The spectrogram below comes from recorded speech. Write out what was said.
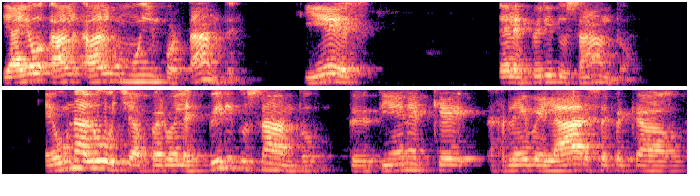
Y hay algo muy importante, y es el Espíritu Santo. Es una lucha, pero el Espíritu Santo te tiene que revelar ese pecado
